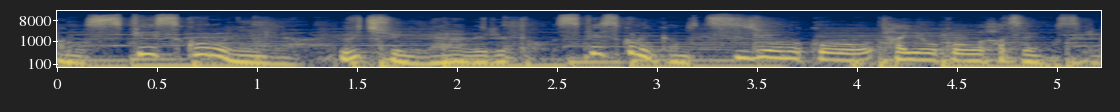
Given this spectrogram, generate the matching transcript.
あのスペースコロニーが宇宙に並べるとスペースコロニーが通常のこう太陽光発電をする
